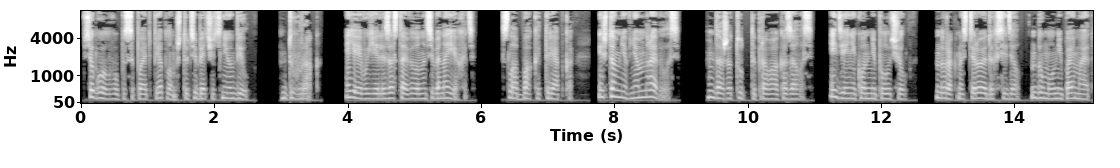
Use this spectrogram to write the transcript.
всю голову посыпает пеплом, что тебя чуть не убил. Дурак. Я его еле заставила на тебя наехать. Слабак и тряпка. И что мне в нем нравилось? Даже тут ты права оказалась. И денег он не получил. Дурак на стероидах сидел, думал, не поймают,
